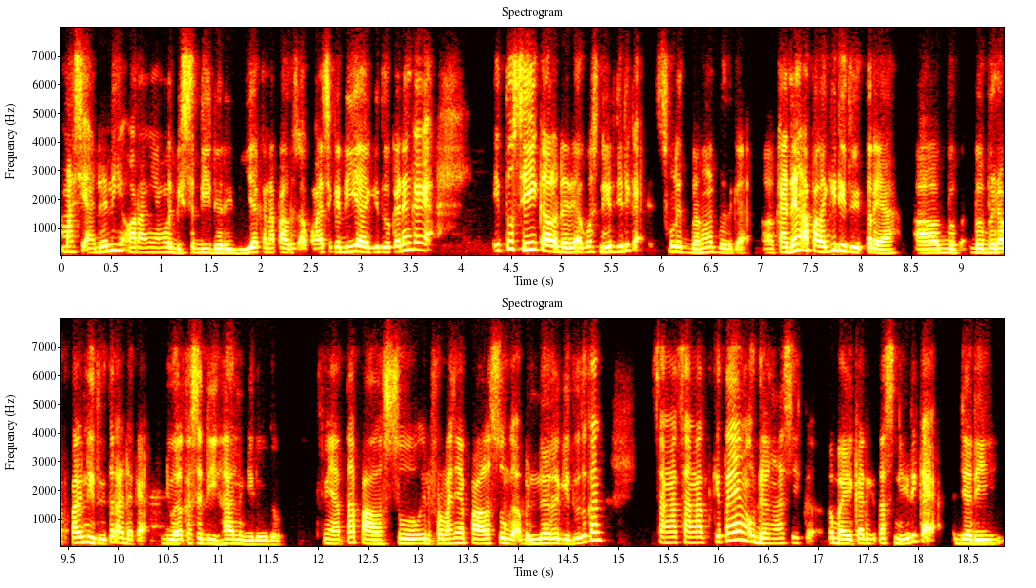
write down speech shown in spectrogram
masih ada nih orang yang lebih sedih dari dia. Kenapa harus aku ngasih ke dia gitu. Kadang kayak itu sih kalau dari aku sendiri. Jadi kayak sulit banget buat kayak kadang apalagi di Twitter ya. Eh, beberapa kali di Twitter ada kayak jual kesedihan gitu gitu. Ternyata palsu informasinya palsu nggak bener gitu. Itu kan sangat-sangat kita yang udah ngasih ke kebaikan kita sendiri kayak jadi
